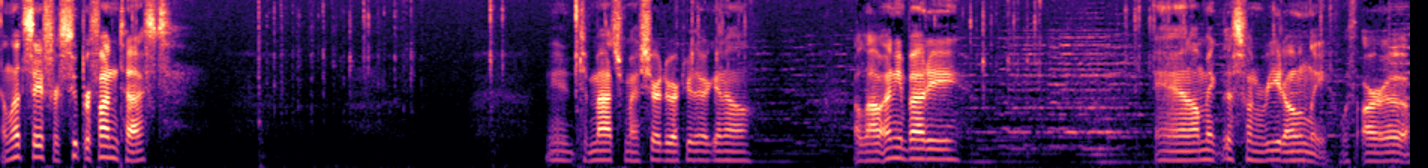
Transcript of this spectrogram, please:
and let's say for super fun test, need to match my shared directory there again. I'll allow anybody, and I'll make this one read only with RO.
